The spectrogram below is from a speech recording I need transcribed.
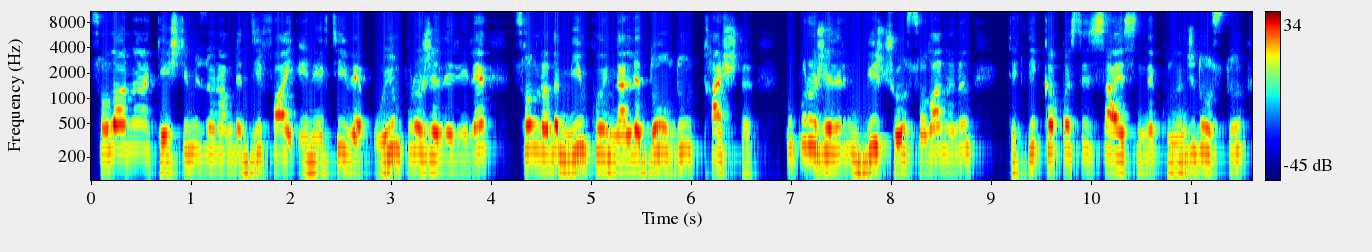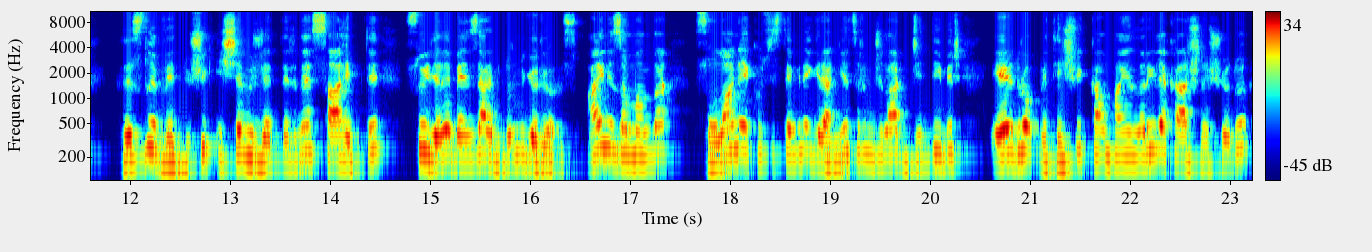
Solana geçtiğimiz dönemde DeFi, NFT ve oyun projeleriyle sonra da meme coinlerle dolduğu taştı. Bu projelerin birçoğu Solana'nın teknik kapasitesi sayesinde kullanıcı dostu, hızlı ve düşük işlem ücretlerine sahipti. Sui'de de benzer bir durumu görüyoruz. Aynı zamanda Solana ekosistemine giren yatırımcılar ciddi bir airdrop ve teşvik kampanyalarıyla karşılaşıyordu.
